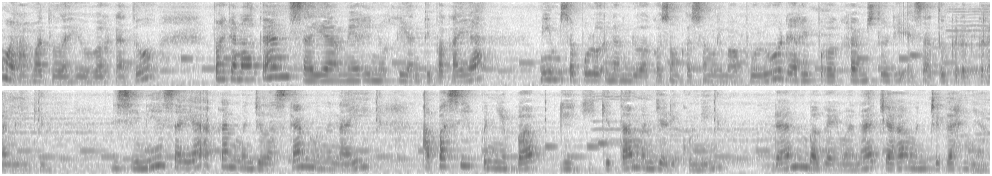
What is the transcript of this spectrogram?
warahmatullahi wabarakatuh. Perkenalkan, saya Mary Nurlianti Pakaya, NIM 1062050 dari program studi S1 Kedokteran Gigi. Di sini saya akan menjelaskan mengenai apa sih penyebab gigi kita menjadi kuning dan bagaimana cara mencegahnya.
